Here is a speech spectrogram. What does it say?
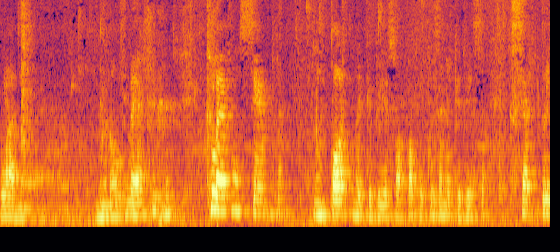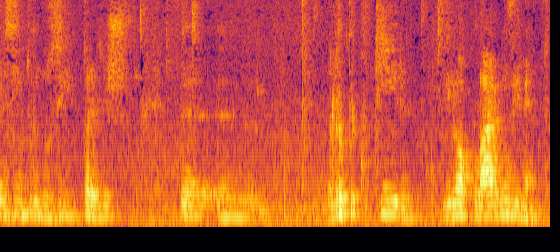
lá no, no Novo México, que levam sempre um pote na cabeça ou qualquer coisa na cabeça que serve para lhes introduzir, para lhes uh, uh, repercutir, inocular o movimento.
